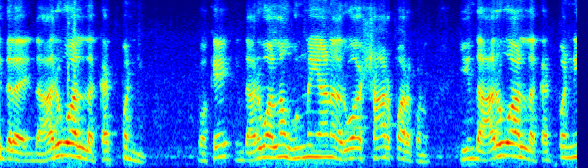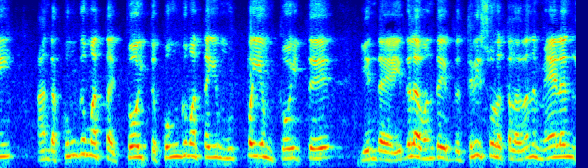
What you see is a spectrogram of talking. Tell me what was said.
இதில் இந்த அருவாலில் கட் பண்ணி ஓகே இந்த அருவாள்லாம் உண்மையான அருவா ஷார்ப்பாக இருக்கணும். இந்த அருவாலில் கட் பண்ணி அந்த குங்குமத்தை தோய்த்து குங்குமத்தையும் உப்பையும் தோய்த்து இந்த இதுல வந்து இந்த திரிசூலத்துல வந்து மேலேருந்து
